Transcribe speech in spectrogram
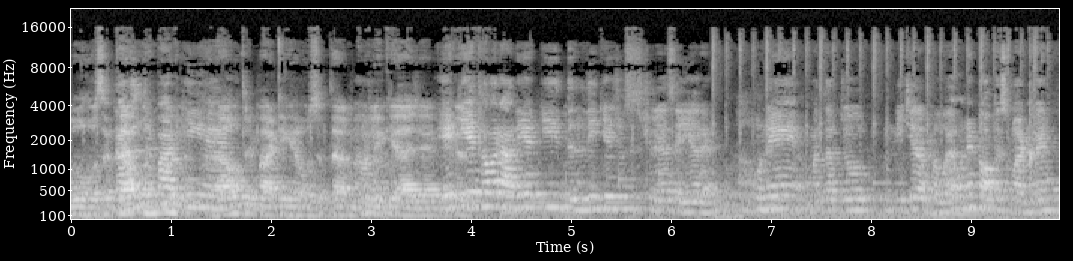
तो हो सकता है त्रिपाठी है। राहुल त्रिपाठी है हो सकता है उनको हाँ। लेके आ जाए एक ये खबर आ रही है कि दिल्ली के जो श्रेयस अय्यर है हाँ। उन्हें मतलब जो नीचे रखा हुआ है उन्हें टॉप स्क्वाड में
